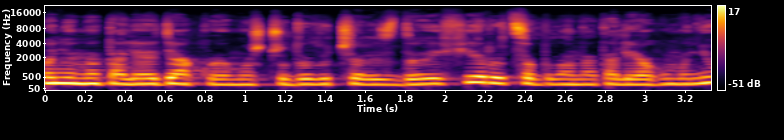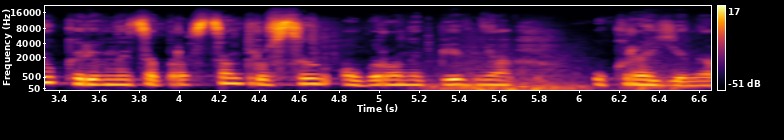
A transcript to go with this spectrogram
Пані Наталія, дякуємо, що долучились до ефіру. Це була Наталія Гуменюк, керівниця прес-центру Сил оборони Півдня України.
